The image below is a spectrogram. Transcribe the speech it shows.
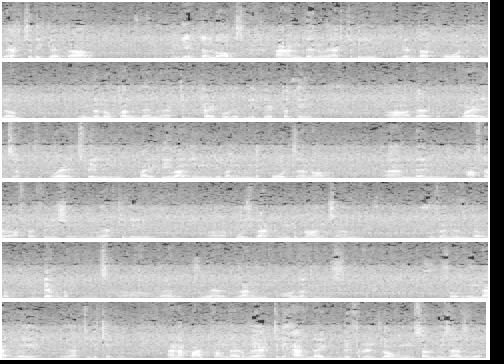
we actually get the get the logs and then we actually get the code in the in the local then we actually try to replicate the thing uh, that where it's where it's failing by debugging debugging the codes and all. And then after after finishing we actually uh, push that into branch and push that into develop develop means uh, where we are running all the things. So in that way we actually checking and apart from that we actually have like different logging service as well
